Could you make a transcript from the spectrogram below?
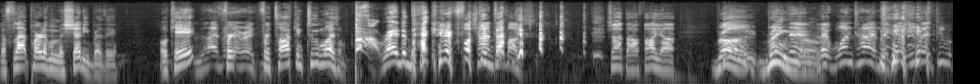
the flat part of a machete, brother. Okay, and for direct. for talking too much, right in the back of their fucking Shot back. Shot the fire, bro. Boom, Boom, right there. bro. Like one time. Like you, guys, people,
